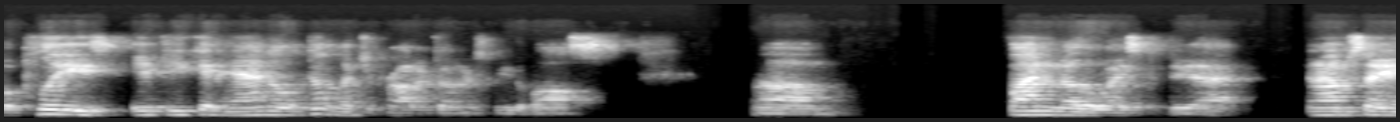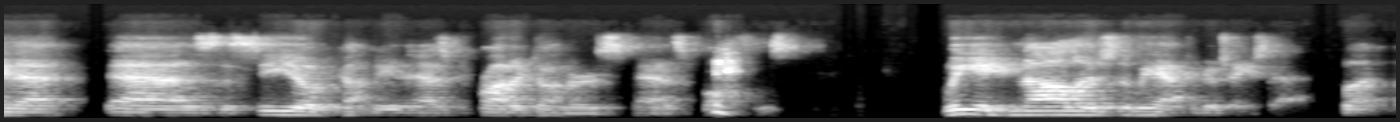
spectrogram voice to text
But please, if you can handle it, don't let your product owners be the boss. Um, find another ways to do that. And I'm saying that as the CEO of a company that has product owners as bosses. we acknowledge that we have to go change that. But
